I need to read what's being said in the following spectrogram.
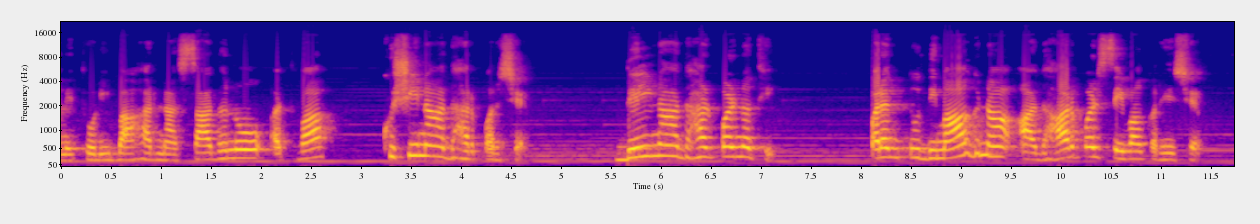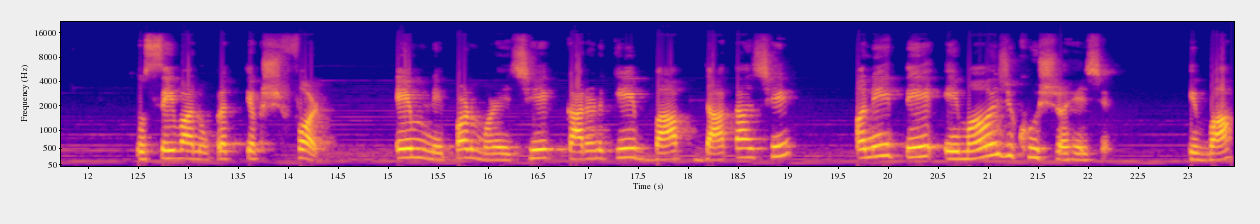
અને થોડી બહારના સાધનો અથવા ખુશીના આધાર પર છે. દિલના આધાર પર નથી, પરંતુ દિમાગના આધાર પર સેવા કરે છે. તો સેવાનું પ્રત્યક્ષ ફળ એમને પણ મળે છે, કારણ કે બાપ દાતા છે અને તે એમાં જ ખુશ રહે છે કે વાહ,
